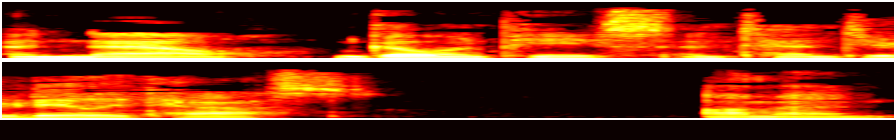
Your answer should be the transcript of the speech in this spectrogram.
And now, go in peace and tend to your daily tasks. Amen.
